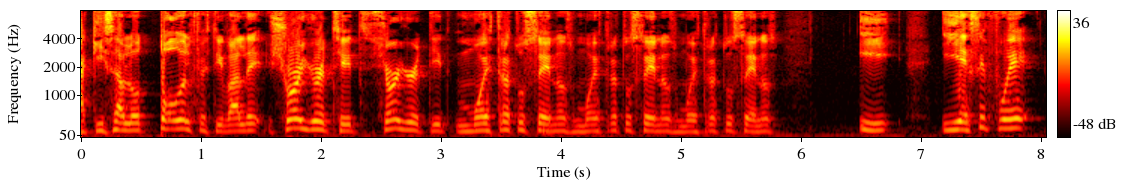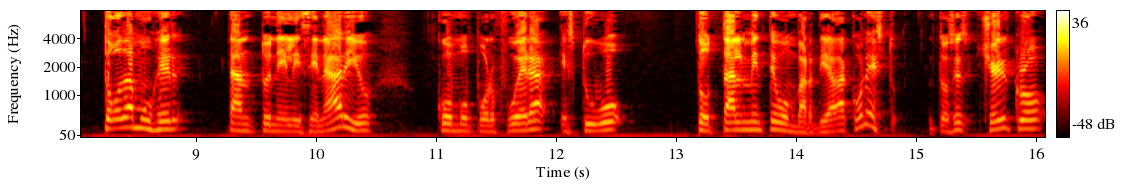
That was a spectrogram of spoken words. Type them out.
Aquí se habló todo el festival de Show Your Teeth, Show Your Teeth, muestra tus senos, muestra tus senos, muestra tus senos. Y, y ese fue toda mujer, tanto en el escenario como por fuera estuvo totalmente bombardeada con esto. Entonces, Sheryl Crow,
